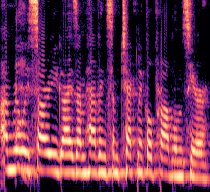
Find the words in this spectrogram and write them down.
I'm really sorry, you guys. I'm having some technical problems here.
